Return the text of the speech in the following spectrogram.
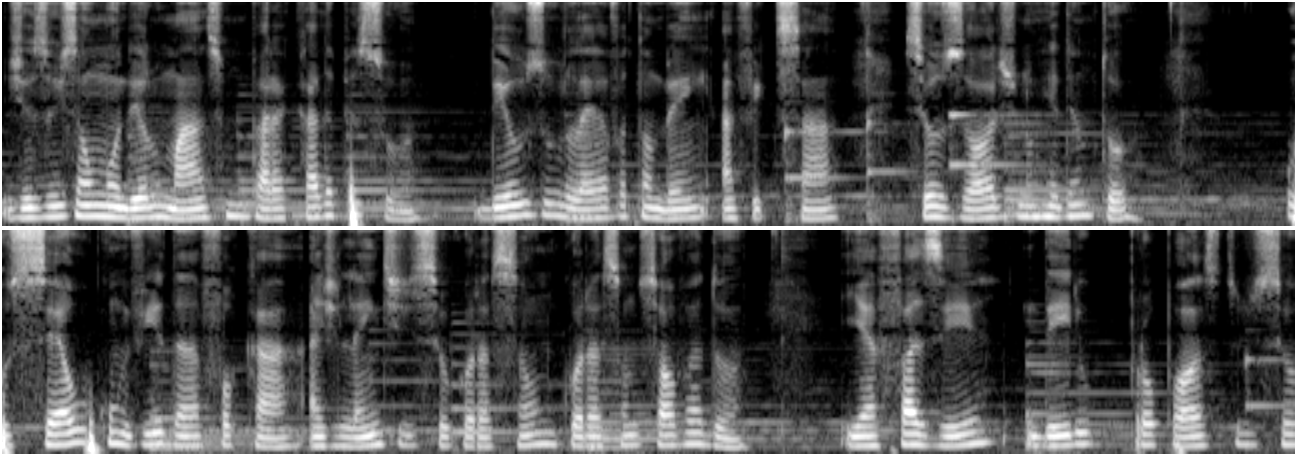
Jesus é um modelo máximo para cada pessoa. Deus o leva também a fixar seus olhos no Redentor. O céu o convida a focar as lentes de seu coração no coração do Salvador e a fazer dele o propósito de seu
